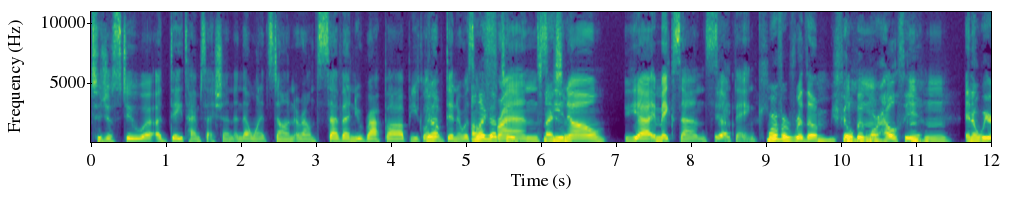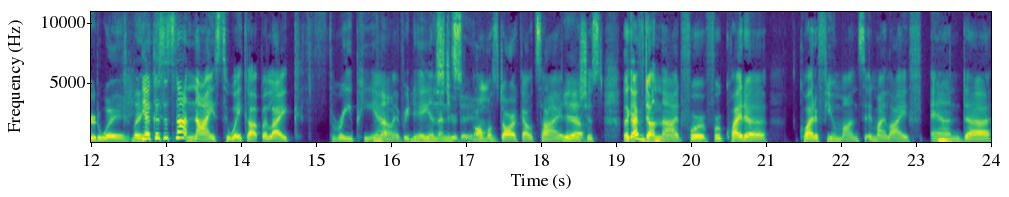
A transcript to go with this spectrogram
to just do a, a daytime session and then when it's done around seven you wrap up you go and have dinner with some like friends you know yeah it makes sense Yeah. i think More of a rhythm. You feel a bit more healthy Mm-hmm. in a weird way. Like, Yeah, because it's not nice to wake up at like 3 p.m. No, every day and then it's day. almost dark outside and it's just like I've done that for for quite a quite a few months in my life Hmm. and uh,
